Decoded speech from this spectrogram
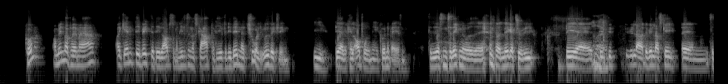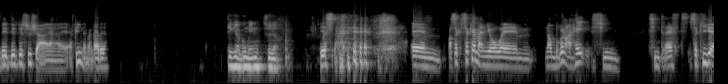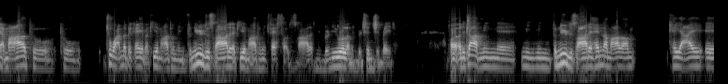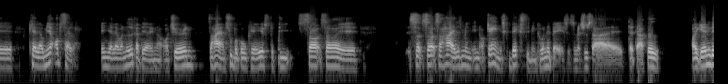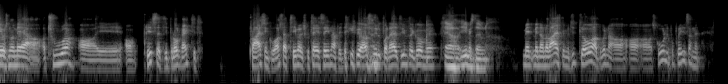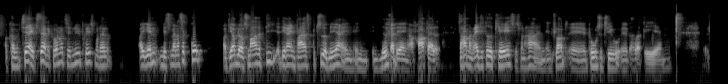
kunder, og mindre på MR. Og igen, det er vigtigt at dele op, så man hele tiden er skarp på det, fordi det er en naturlig udvikling i det, jeg vil kalde oprydning i kundebasen. Så det er sådan set ikke noget, øh, noget negativt i. Det, er, det, det, det, vil der, det vil der ske. Øhm, så det, det, det synes jeg er, er fint, at man gør det. Det giver god mening, synes jeg. Yes. Øhm, og så, så kan man jo, øhm, når man begynder at have sin, sin drift, så kigger jeg meget på, på to andre begreber. Jeg kigger meget på min fornyelsesrate, og kigger meget på min fastholdelsesrate, altså min renewal og min retention rate. Og, og det er klart, at min, øh, min, min fornyelsesrate handler meget om, kan jeg, øh, kan jeg lave mere opsalg, end jeg laver nedgraderinger og churn, så har jeg en super god case, fordi så, så, øh, så, så, så har jeg ligesom en, en organisk vækst i min kundebase, som jeg synes, der er, der, der er fed. Og igen, det er jo sådan noget med at, at ture og, øh, og prissætte dit produkt rigtigt. Pricing kunne også være et tema, vi skulle tage senere, for det kan vi også snille på en halv time til at gå med. Ja, helt bestemt. Men, men undervejs bliver man tit klogere og begynder at, at, at skole på priserne og konvertere eksisterende kunder til en ny prismodel. Og igen, hvis man er så god, og de oplever så meget værdi, at det rent faktisk betyder mere end, end, end nedgradering og frafald, så har man en rigtig fed case, hvis man har en, en flot, øh, positiv øh, hvad hedder det, øh,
